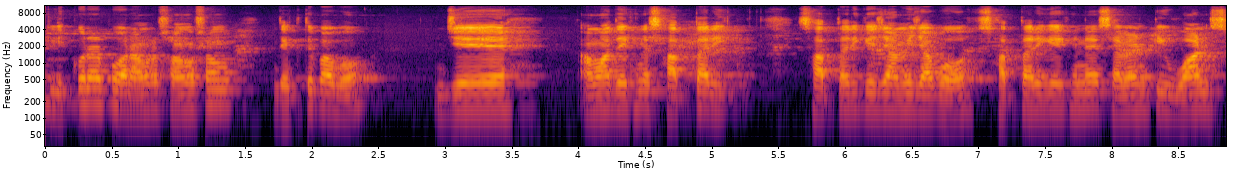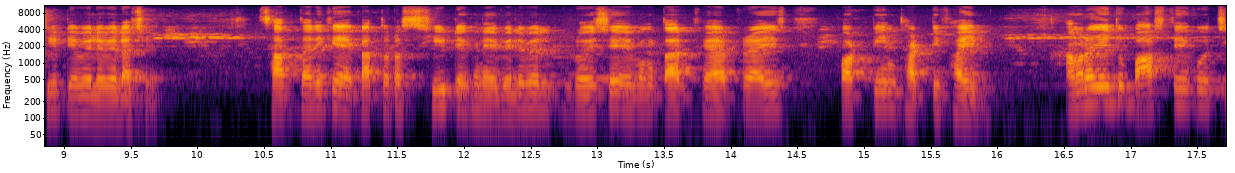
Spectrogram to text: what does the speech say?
ক্লিক করার পর আমরা সঙ্গে সঙ্গে দেখতে পাবো যে আমাদের এখানে সাত তারিখ। সাত তারিখে যে আমি যাব, সাত তারিখে এখানে সেভেন্টি ওয়ান সিট অ্যাভেলেবেল আছে। সাত তারিখে একাত্তরটা সিট এখানে অ্যাভেলেবেল রয়েছে এবং তার fare price fourteen thirty five আমরা যেহেতু পাস থেকে করছি,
